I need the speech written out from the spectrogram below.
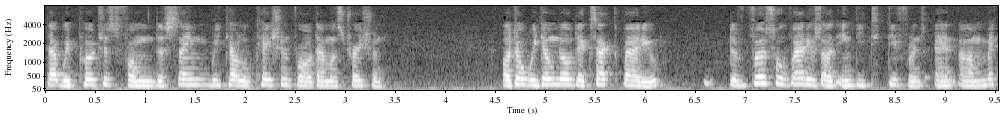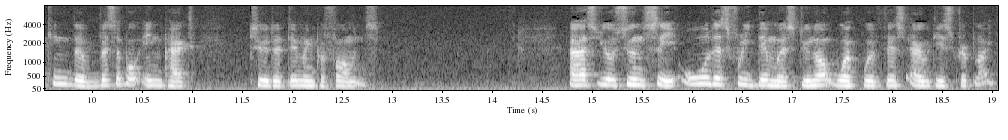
that we purchased from the same retail location for our demonstration. Although we don't know the exact value, the threshold values are indeed different and are making the visible impact to the dimming performance. As you'll soon see, all these three dimmers do not work with this LED strip light.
